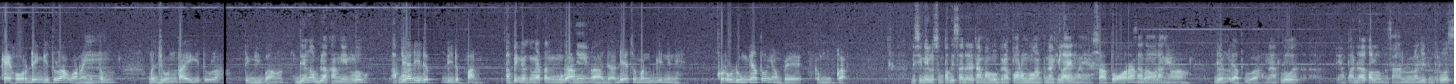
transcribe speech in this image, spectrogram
kayak hordeng gitulah warna Hmm. hitam ngejuntai gitulah tinggi banget Dia ngebelakangin lu apa? dia di de- di depan tapi nggak kelihatan nggak mukanya ya. nggak ada dia cuman begini nih kerudungnya tuh nyampe ke muka Di sini lu sempat disadari sama beberapa rombongan pendaki lain lah ya. satu orang Satu bang orang ya? Heeh. dia ngeliat gua Ngeliat lu yang padahal kalau misalkan lu lanjutin terus,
